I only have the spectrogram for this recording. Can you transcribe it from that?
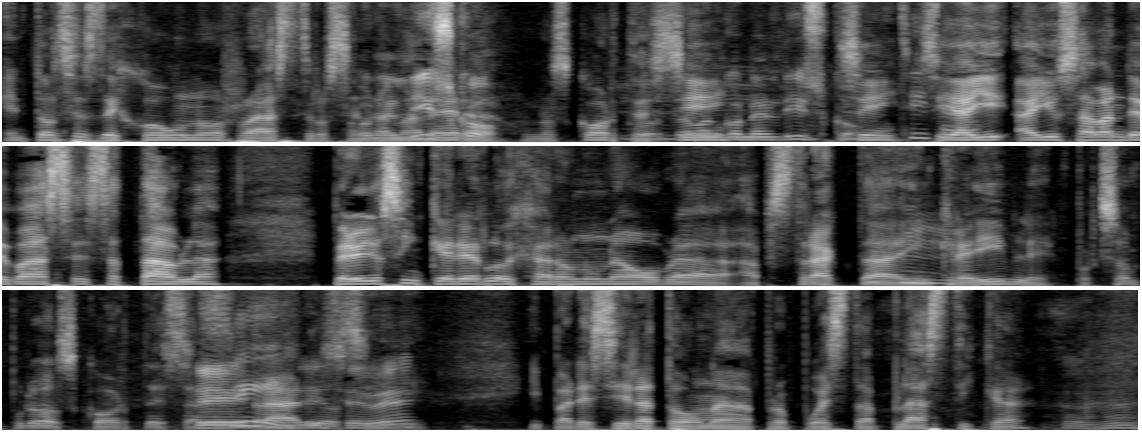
Entonces dejó unos rastros en Con la el madera, disco. unos cortes, sí. con el disco. Sí, Sí, sí, ahí, ahí usaban de base esa tabla, pero ellos sin querer lo dejaron una obra abstracta e Ujú. increíble, porque son puros cortes Sí, arbitrarios y, y pareciera toda una propuesta plástica. Ajá.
